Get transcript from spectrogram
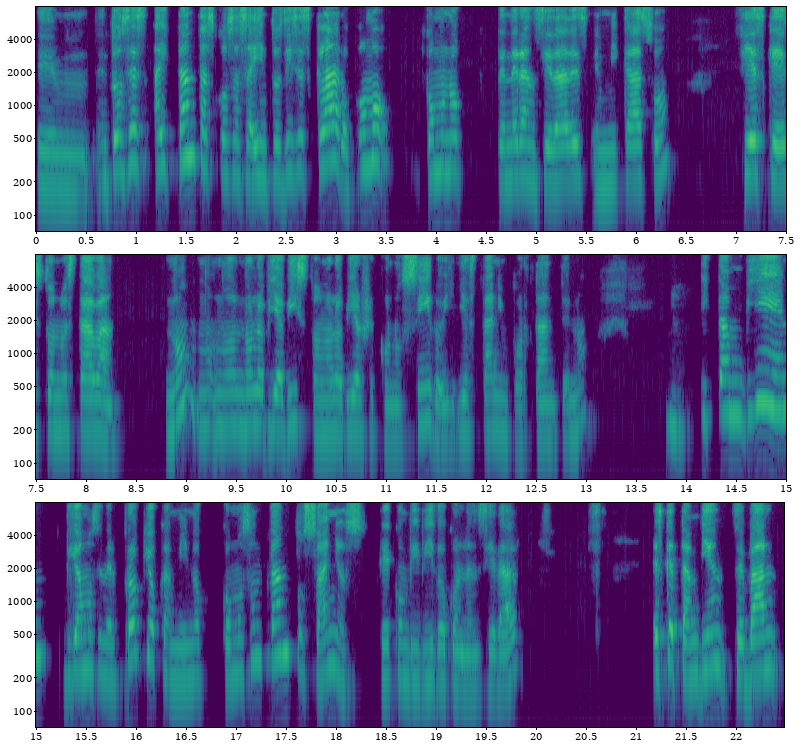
Em, entonces, hay tantas cosas ahí. Entonces dices, claro, ¿cómo, ¿cómo no tener ansiedades en mi caso si es que esto no estaba, ¿no? No, no, no lo había visto, no lo había reconocido y, y es tan importante, ¿no? Mm. Y también, digamos, en el propio camino, como son tantos años que he convivido con la ansiedad, es que también se van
